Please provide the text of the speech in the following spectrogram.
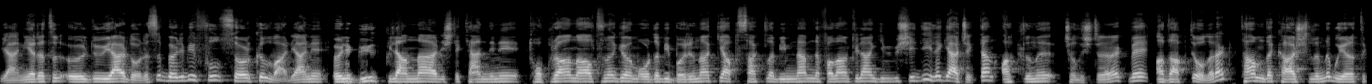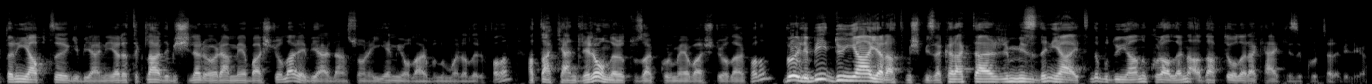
Yani yaratın öldüğü yer de orası. Böyle bir full circle var. Yani öyle büyük planlar işte kendini toprağın altına göm orada bir barınak yap sakla bilmem ne falan filan gibi bir şey değil. Gerçekten aklını çalıştırarak ve adapte olarak tam da karşılığında bu yaratıkların yaptığı gibi. Yani yaratıklar da bir şeyler öğrenmeye başlıyorlar ya bir yerden sonra yemiyorlar bu numaraları falan. Hatta kendileri onlara tuzak kurmaya başlıyorlar falan. Böyle bir dünya yaratmış bize. Karakterimiz de nihayetinde bu dünyanın kurallarına adapte olarak herkesi kurtarabiliyor.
